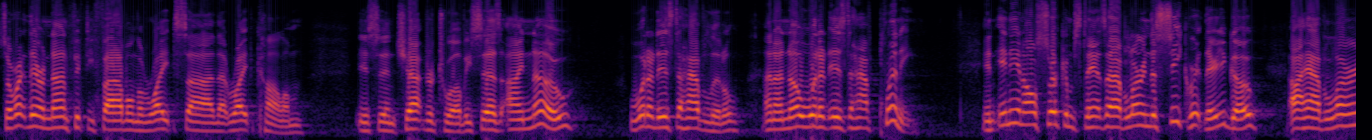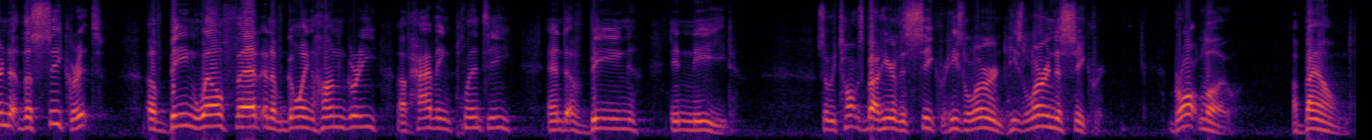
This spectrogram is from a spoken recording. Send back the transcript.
So, right there in 955 on the right side, that right column, is in chapter 12. He says, I know what it is to have little, and I know what it is to have plenty. In any and all circumstance, I have learned the secret. There you go. I have learned the secret of being well fed and of going hungry, of having plenty, and of being in need. So he talks about here this secret. He's learned, he's learned the secret. Brought low, abound,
